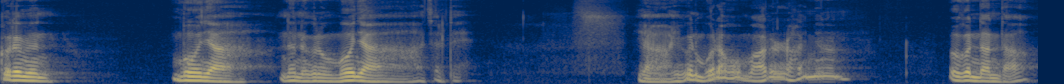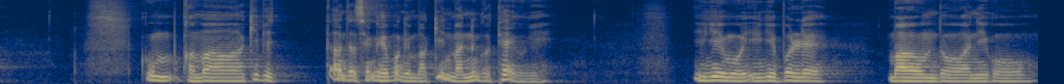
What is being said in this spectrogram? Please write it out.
그러면 뭐냐? 너는 그럼 뭐냐? 하실 때, 야, 이건 뭐라고 말을 하면 어긋난다. 그럼 가만 깊이 앉아 생각해 보면 맞긴 맞는 것 같아, 그게. 이게 뭐, 이게 본래 마음도 아니고,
